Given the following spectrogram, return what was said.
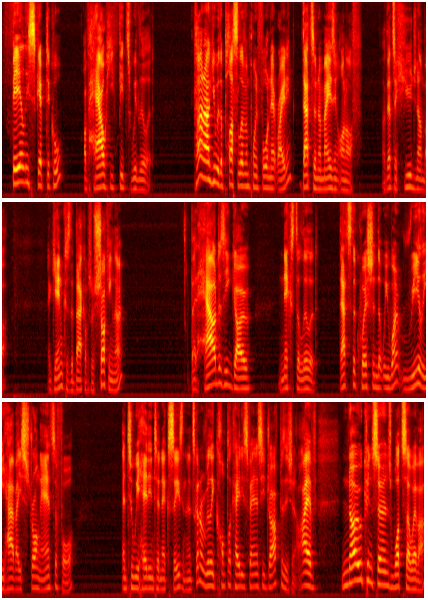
fairly skeptical of how he fits with Lillard. Can't argue with a plus 11.4 net rating. That's an amazing on off. Like, that's a huge number. Again, because the backups were shocking, though. But how does he go next to Lillard? That's the question that we won't really have a strong answer for until we head into next season. And it's going to really complicate his fantasy draft position. I have no concerns whatsoever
